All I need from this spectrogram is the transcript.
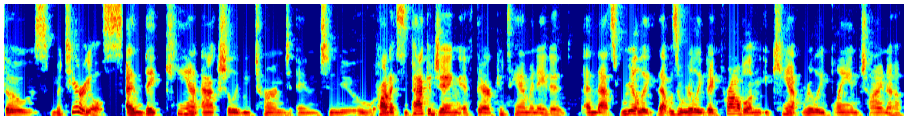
those materials and they can't actually be turned into new products and packaging if they're contaminated and that's really that was a really big problem you can't really blame china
